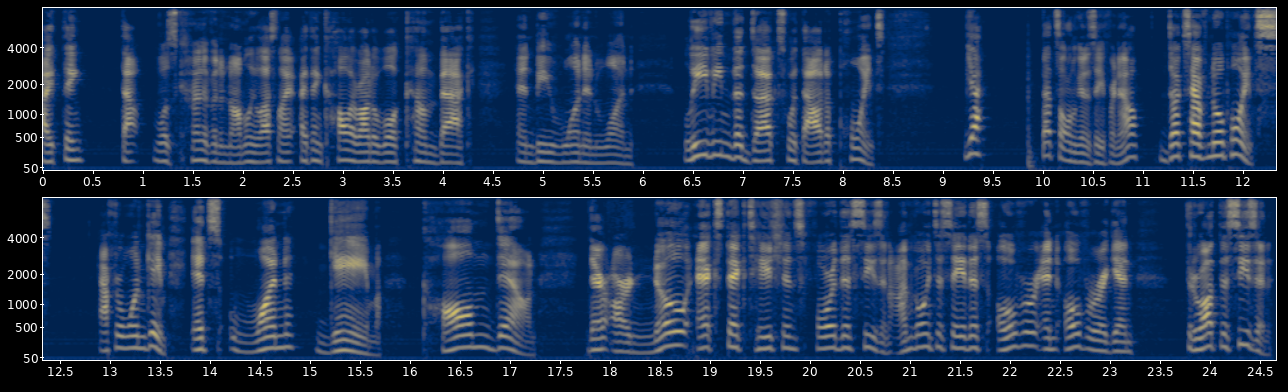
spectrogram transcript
I think that was kind of an anomaly last night. I think Colorado will come back and be 1 and 1, leaving the Ducks without a point. Yeah, that's all I'm going to say for now. Ducks have no points after one game. It's one game. Calm down. There are no expectations for this season. I'm going to say this over and over again throughout the season.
